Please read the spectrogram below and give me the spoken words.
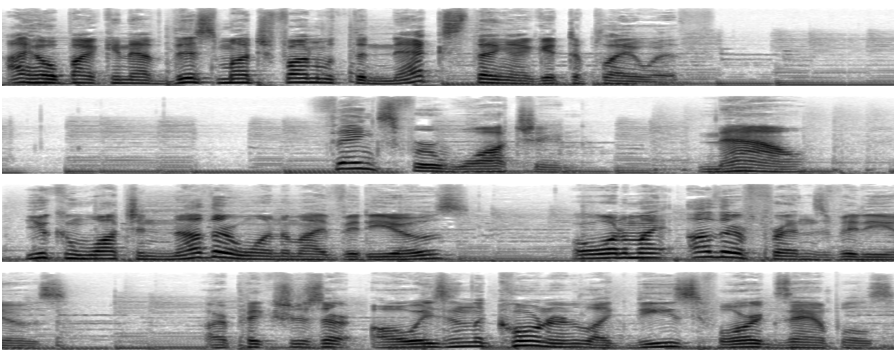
I hope I can have this much fun with the next thing I get to play with. Thanks for watching. Now, you can watch another one of my videos or one of my other friends' videos. Our pictures are always in the corner like these four examples.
